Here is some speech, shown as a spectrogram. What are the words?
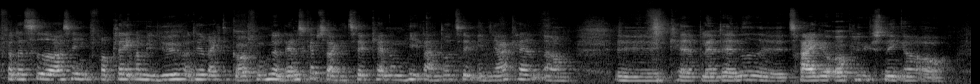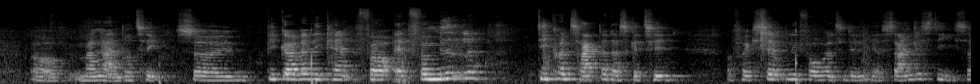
for der sidder også en fra Plan og Miljø, og det er rigtig godt, for hun er landskabsarkitekt, kan nogle helt andre ting, end jeg kan, og øh, kan blandt andet øh, trække oplysninger og og mange andre ting. Så øh, vi gør, hvad vi kan for at formidle de kontakter, der skal til. Og for eksempel i forhold til den her sankesti, så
